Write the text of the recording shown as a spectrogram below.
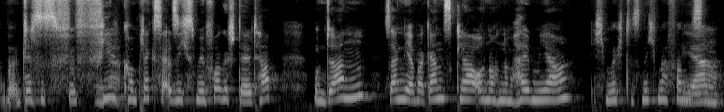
das ist viel ja. komplexer, als ich es mir vorgestellt habe. Und dann sagen die aber ganz klar auch noch in einem halben Jahr, ich möchte es nicht mehr vermissen.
